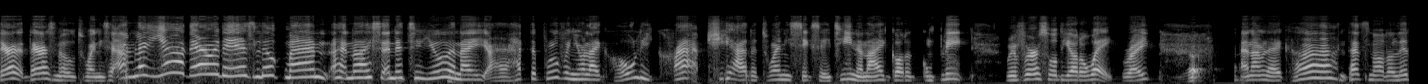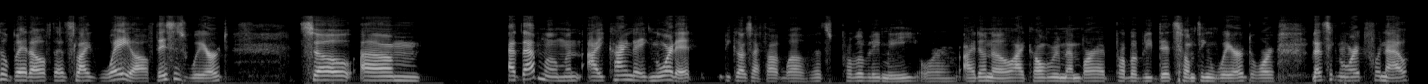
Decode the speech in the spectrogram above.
There, there's no 20. I'm like, yeah, there it is. Look, man. And I sent it to you and I, I had the proof and you're like, holy crap. She had a 2618 and I got a complete reversal the other way, right? Yep. And I'm like, huh, that's not a little bit off. That's like way off. This is weird. So um, at that moment, I kind of ignored it because I thought, well, that's probably me, or I don't know, I can't remember. I probably did something weird, or let's ignore it for now.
